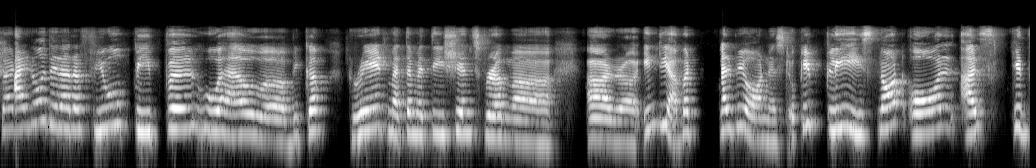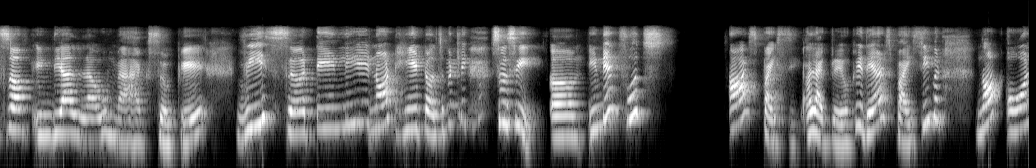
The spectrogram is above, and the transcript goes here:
But I know there are a few people who have uh, become great mathematicians from uh, our uh, India, but I'll be honest, okay? Please, not all us kids of India love Max, okay? We certainly not hate also, but like, so see, um, Indian foods are spicy. I'll agree, okay? They are spicy, but not all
